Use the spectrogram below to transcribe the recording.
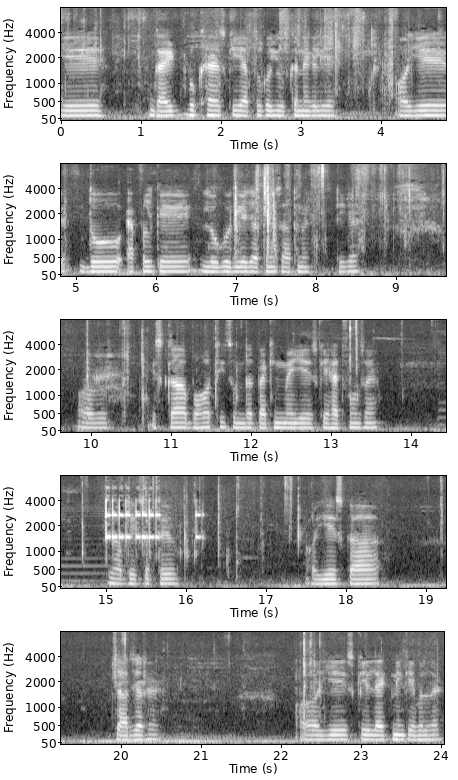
ये गाइड बुक है इसकी एप्पल को यूज़ करने के लिए। और ये दो एप्पल के लोगो दिए जाते हैं साथ में, ठीक है? और इसका बहुत ही सुंदर पैकिंग में ये इसके हेडफोन्स हैं। जो आप देख सकते हो। और ये इसका चार्जर है। और ये इसकी लाइटनिंग केबल है।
